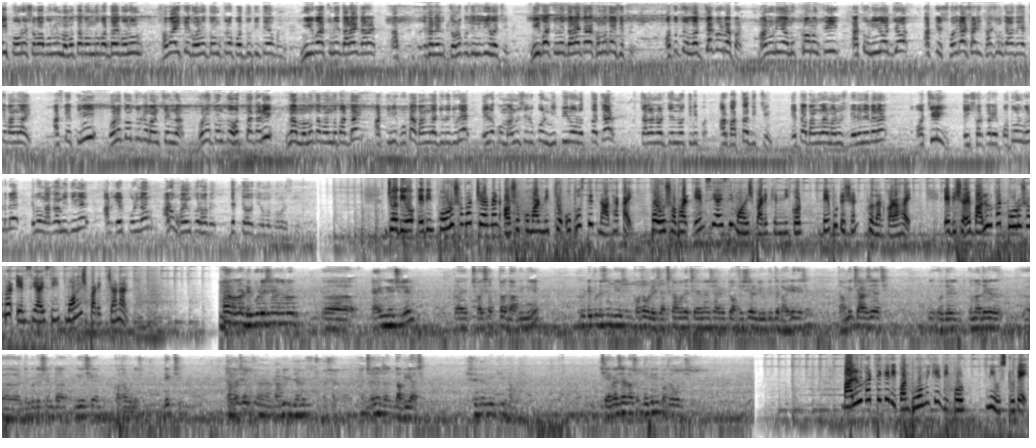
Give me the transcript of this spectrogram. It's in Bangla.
এই পৌরসভা বলুন, মমতা বন্দ্যোপাধ্যায় বলুন, সবাইকে গণতন্ত্র পদ্ধতিতে নির্বাচনের দ্বারাই তারা এখানে জনপ্রতিনিধি হয়েছে। নির্বাচনের দ্বারাই তারা ক্ষমতা এসেছে। অথচ লজ্জাকর ব্যাপার, মাননীয় মুখ্যমন্ত্রী এত নির্লজ্জ, আজকে স্বৈরাচারী শাসন চালাতে যাচ্ছে বাংলায়। আজকে তিনি গণতন্ত্রকে মানছেন না। গণতন্ত্র হত্যাকারী না মমতা বন্দ্যোপাধ্যায়, আর তিনি গোটা বাংলা জুড়ে জুড়ে এরকম মানুষের উপর নিপীড়ন অত্যাচার চালানোর জন্য তিনি আর বার্তা দিচ্ছেন। এটা বাংলার মানুষ মেনে নেবে না। অচিরেই এই সরকারের পতন ঘটবে এবং আগামী দিনে আর এর পরিণাম আরও ভয়ঙ্কর হবে দেখতে হবে তৃণমূল কংগ্রেসকে। যদিও এদিন পৌরসভার চেয়ারম্যান অশোক কুমার মিত্র উপস্থিত না থাকায় পৌরসভার এমসিআইসি মহেশ পারেখের নিকট ডেপুটেশন প্রদান করা হয়। এ বিষয়ে বালুরঘাট পৌরসভার এমসিআইসি মহেশ পারেখ জানান। হ্যাঁ ওনার ডেপুটেশনের জন্য টাইম নিয়েছিলেন প্রায় ছয় সাতটা দাবি নিয়ে। ডেপুটেশন দিয়েছেন কথা বলেছি। আজকে আমাদের চেয়ারম্যান সাহেব একটু অফিসিয়াল ডিউটিতে বাইরে গেছে তো আমি চার্জে আছি। ওদের ওনাদের ডেপুটেশনটা নিয়েছি আমি কথা বলেছি। দেখছি। তাহলে যে আহ, দাবি আছে। সেটা নিয়ে কি ভাবনা? চেয়ারম্যান সাহেব আসুন দেখে নিই কথা বলছি। বালুরঘাট থেকে রিপন ভৌমিকের রিপোর্ট নিউজ টুডে।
